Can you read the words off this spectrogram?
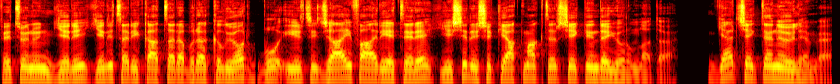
FETÖ'nün yeri yeni tarikatlara bırakılıyor, bu irticai faaliyetlere yeşil ışık yakmaktır şeklinde yorumladı. Gerçekten öyle mi?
